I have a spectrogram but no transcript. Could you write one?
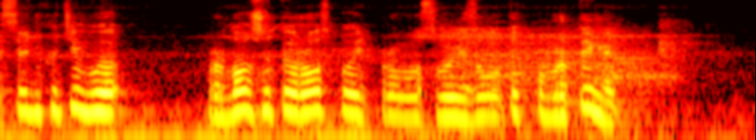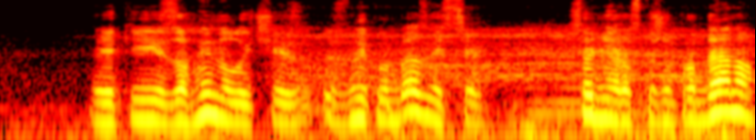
Сьогодні хотів би продовжити розповідь про своїх золотих побратимів, які загинули чи зникли безвісті. Сьогодні я розкажу про Дена.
